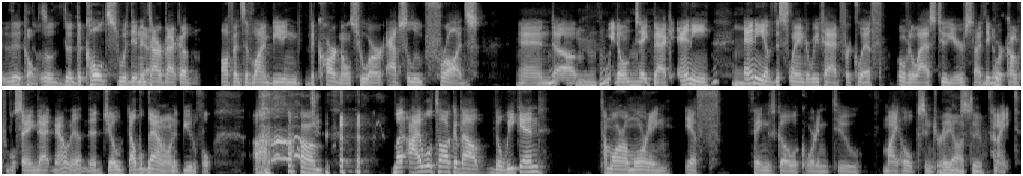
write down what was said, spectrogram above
the, the, Colts. The, the, Colts with an yeah. entire backup offensive line beating the Cardinals, who are absolute frauds and mm-hmm. um, mm-hmm. we don't take mm-hmm. back any mm-hmm. any of the slander we've had for Cliff over the last two years. I think nope. we're comfortable saying that now. That, that, Joe doubled down on it. Beautiful. Um, but I will talk about the weekend tomorrow morning if things go according to my hopes and dreams. They ought to tonight.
